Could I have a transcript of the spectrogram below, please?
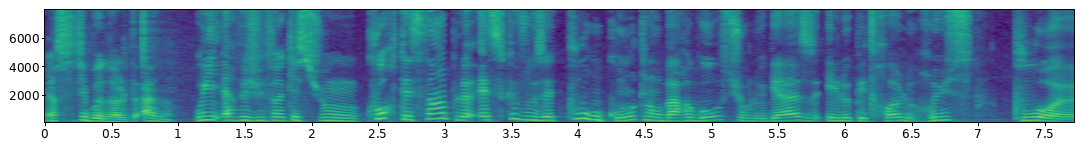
Merci Thibault Nolte. Anne Oui, Hervé Juvin, question courte et simple. Est-ce que vous êtes pour ou contre l'embargo sur le gaz et le pétrole russe pour euh,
